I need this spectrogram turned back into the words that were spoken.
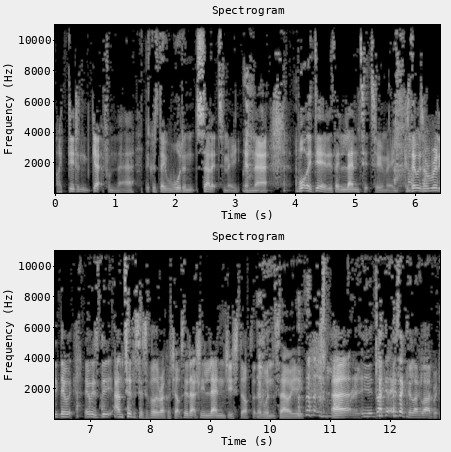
I didn't get from there because they wouldn't sell it to me in there. what they did is they lent it to me because there was a really there, was the antithesis of other record shops. They'd actually lend you stuff that they wouldn't sell you. uh, it's like exactly like a library.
